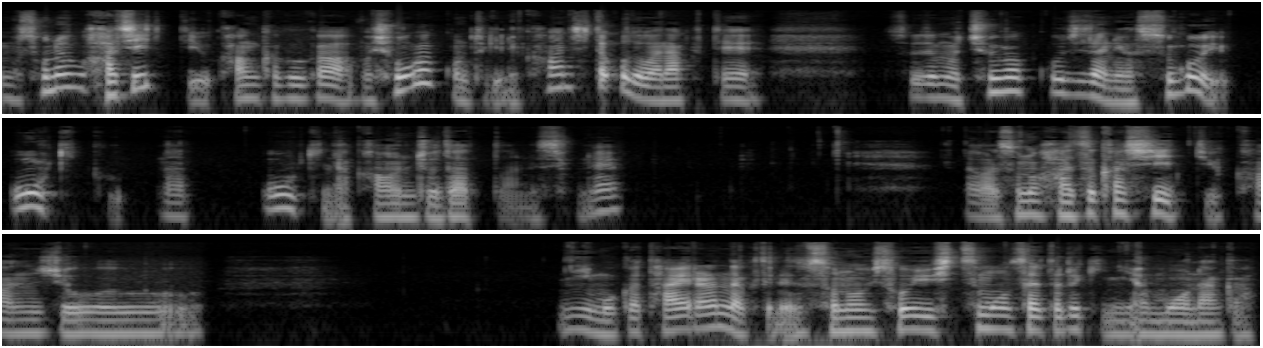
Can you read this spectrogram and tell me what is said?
でもそれを恥っていう感覚が、小学校の時に感じたことがなくて、それでも中学校時代にはすごい大きくな、大きな感情だったんですよね。だからその恥ずかしいっていう感情に僕は耐えられなくてね、その、そういう質問された時にはもうなんか、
